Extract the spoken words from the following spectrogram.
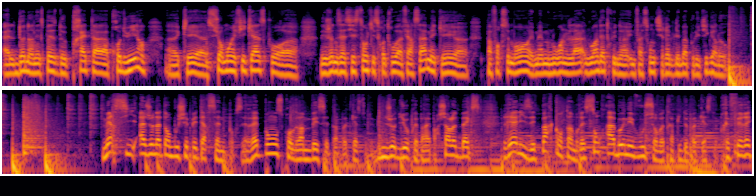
elle donne un espèce de prêt à produire euh, qui est sûrement efficace pour les jeunes assistants qui se retrouvent à faire ça, mais qui est pas forcément et même loin de loin d'être une façon de tirer le débat politique vers le haut. Merci à Jonathan Boucher-Petersen pour ses réponses. Programme B, c'est un podcast de Binge Audio préparé par Charlotte Bex, réalisé par Quentin Bresson. Abonnez-vous sur votre appli de podcast préféré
